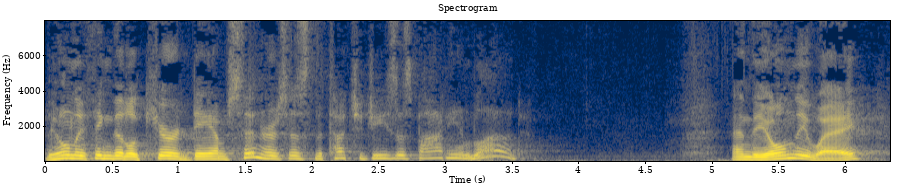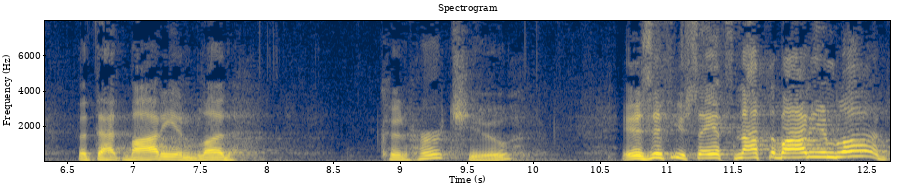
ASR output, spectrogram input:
the only thing that'll cure damn sinners is the touch of Jesus' body and blood. And the only way that that body and blood could hurt you is if you say it's not the body and blood.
